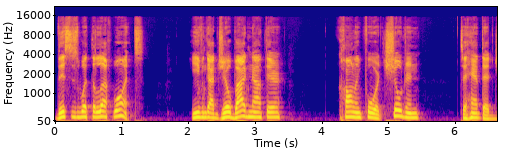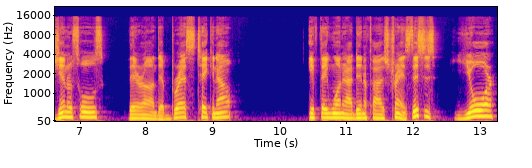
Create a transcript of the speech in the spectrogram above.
this is what the left wants. You even got Joe Biden out there calling for children to have their genitals, their uh, their breasts taken out if they want to identify as trans. This is your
